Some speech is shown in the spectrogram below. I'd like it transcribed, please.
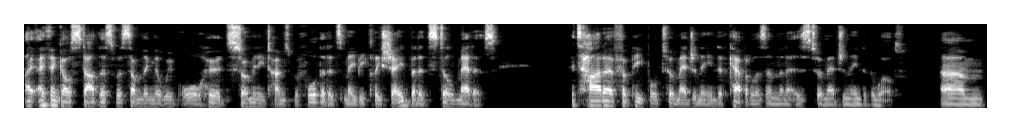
I, I, think I'll start this with something that we've all heard so many times before that it's maybe cliched, but it still matters. It's harder for people to imagine the end of capitalism than it is to imagine the end of the world. Um,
